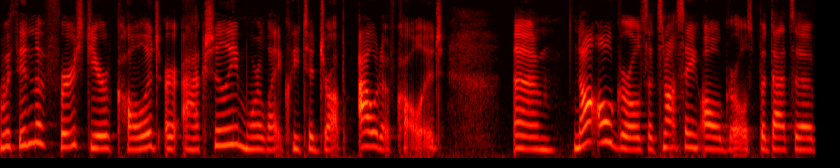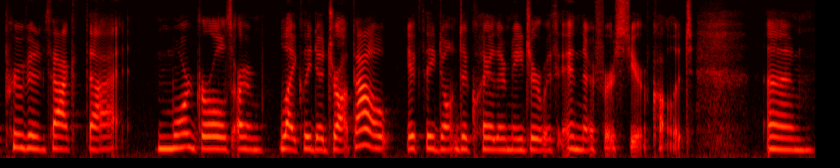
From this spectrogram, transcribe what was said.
within the first year of college are actually more likely to drop out of college. Um, not all girls, that's not saying all girls, but that's a proven fact that more girls are likely to drop out if they don't declare their major within their first year of college. Um,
